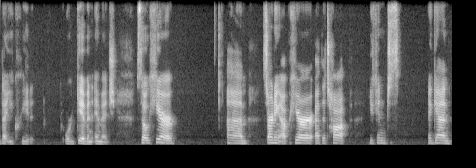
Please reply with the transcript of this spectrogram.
that you create or give an image. So here, um, starting up here at the top, you can just, again,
